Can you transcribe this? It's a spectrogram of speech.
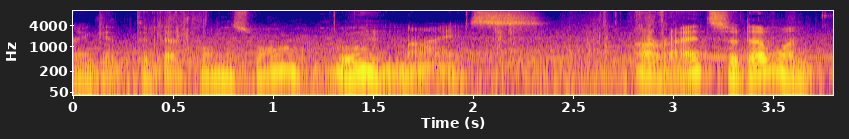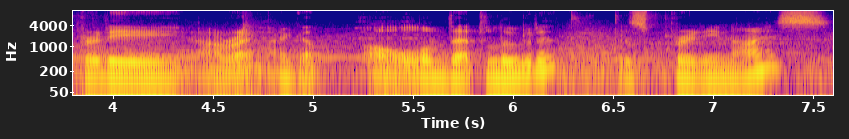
I get to that one as well? Oh, nice. Alright, so that went pretty... Alright, I got all of that looted. That's pretty nice.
